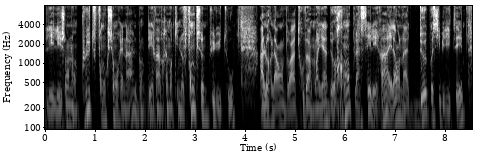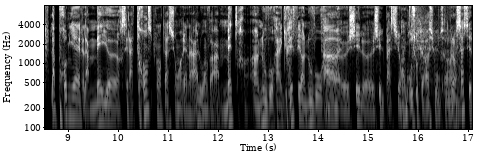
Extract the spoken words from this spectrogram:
les, les gens n'ont plus de fonction rénale, donc des reins vraiment qui ne fonctionnent plus du tout, alors là, on doit trouver un moyen de remplacer les reins. Et là, on a deux possibilités. La première, la meilleure, c'est la transplantation rénale, où on va mettre un nouveau rein, greffer un nouveau rein Ah ouais. euh, chez, le, chez le patient. Une grosse opération, ça. hein. Alors ça, c'est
